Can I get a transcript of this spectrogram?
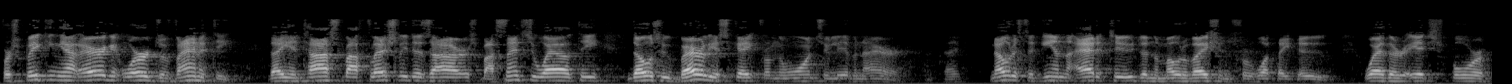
For speaking out arrogant words of vanity, they entice by fleshly desires, by sensuality, those who barely escape from the ones who live in error. Notice again the attitudes and the motivations for what they do, whether it's for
